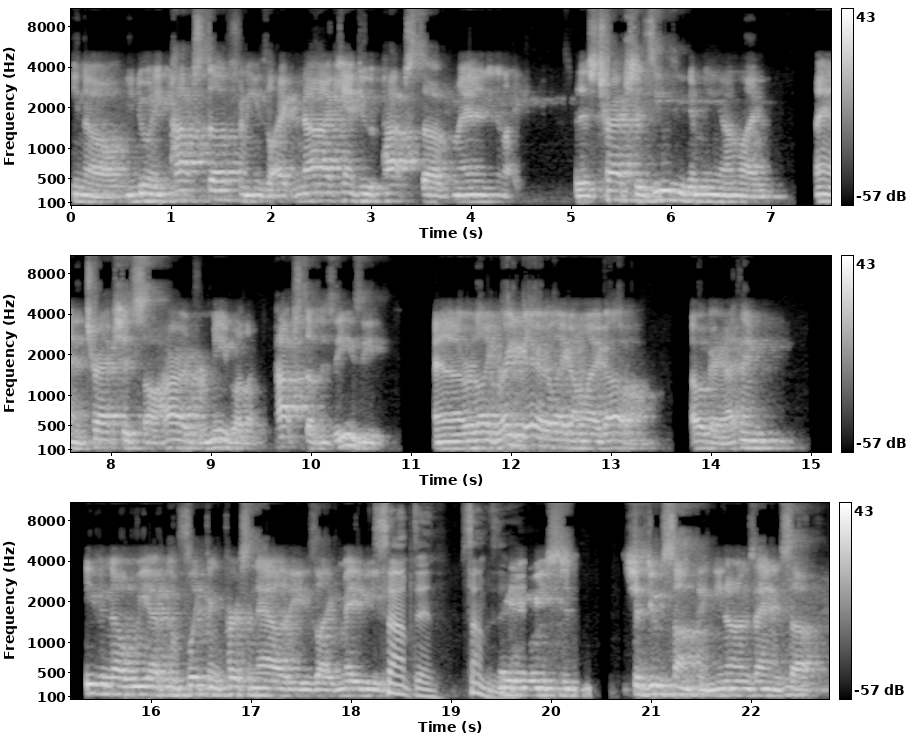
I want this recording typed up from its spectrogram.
you know, you do any pop stuff? And he's like, nah, I can't do the pop stuff, man. Like, this trap shit's easy to me. I'm like, man, trap shit's so hard for me, but like pop stuff is easy. And uh, we're like right there, like I'm like, oh, okay. I think even though we have conflicting personalities, like maybe something, something, maybe we should should do something. You know what I'm saying? So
